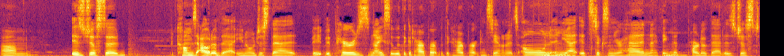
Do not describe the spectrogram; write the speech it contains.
um, is just a comes out of that, you know, just that it, it pairs nicely with the guitar part, but the guitar part can stand on its own, and mm-hmm. yet it sticks in your head. And I think that mm-hmm. part of that is just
